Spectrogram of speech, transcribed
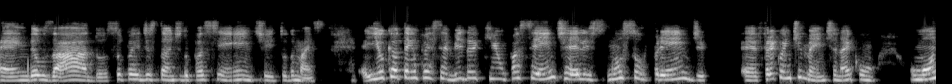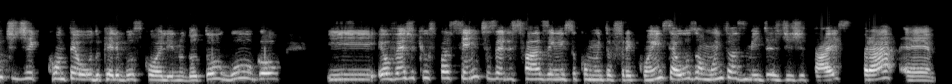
é, endeusado, super distante do paciente e tudo mais. E o que eu tenho percebido é que o paciente ele nos surpreende é, frequentemente, né, com um monte de conteúdo que ele buscou ali no Dr. Google, e eu vejo que os pacientes eles fazem isso com muita frequência, usam muito as mídias digitais para é,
